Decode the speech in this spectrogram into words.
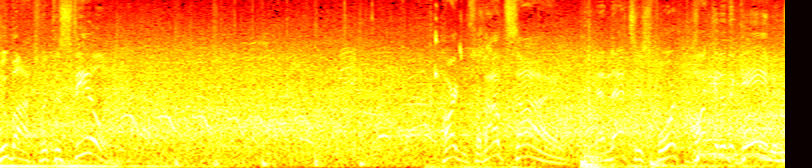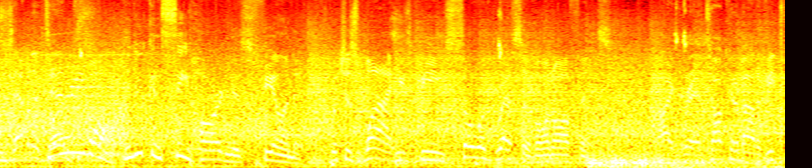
Zubac with the steal. Harden from outside. And that's his fourth bucket of the game in 7 attempts. And you can see Harden is feeling it, which is why he's being so aggressive on offense. All right, Grant, talking about Ivica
